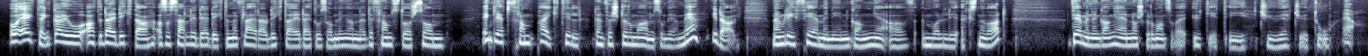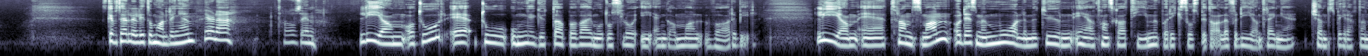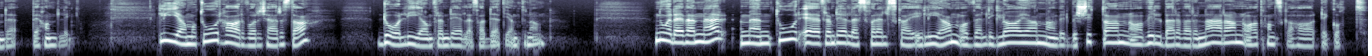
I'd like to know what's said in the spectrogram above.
Og jeg tenker jo at de dikta, altså særlig det diktet, men flere av dikta i de to samlingene, det framstår som egentlig et frampeik til den første romanen som vi har med i dag, nemlig Feminin gange av Molly Øksnevad. Feminin gange er en norsk roman som var utgitt i 2022. Ja. Skal jeg fortelle litt om handlingen? Gjør det. Ta oss inn. Liam og Thor er to unge gutter på vei mot Oslo i en gammel varebil. Liam er transmann, og det som er målet med turen er at han skal ha time på Rikshospitalet fordi han trenger kjønnsbekreftende behandling. Liam og Thor har vært kjærester, da Liam fremdeles hadde et jentenavn. Nå er de venner, men Thor er fremdeles forelska i Liam og veldig glad i han, han vil beskytte han og vil bare være nær han og at han skal ha det godt.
